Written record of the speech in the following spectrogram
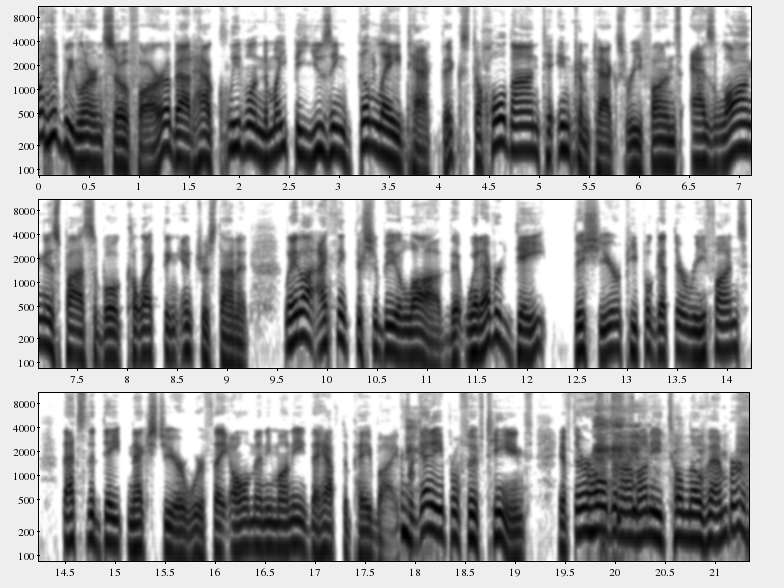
what have we learned so far about how Cleveland might be using delay tactics to hold on to income tax refunds as long as possible, collecting interest on it? Leila, I think there should be a law that whatever date this year people get their refunds, that's the date next year where if they owe them any money, they have to pay by. Forget April 15th. If they're holding our money till November,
